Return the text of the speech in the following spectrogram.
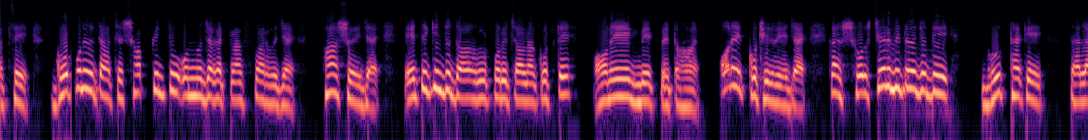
আছে, গোপনীয়তা আছে, সব কিন্তু অন্য জায়গায় ট্রান্সফার হয়ে যায়, ফাঁস হয়ে যায়। এতে কিন্তু দল পরিচালনা করতে অনেক বেগ পেতে হয়, অনেক কঠিন হয়ে যায়। কারণ সর্ষের ভিতরে যদি ভূত থাকে, তাহলে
